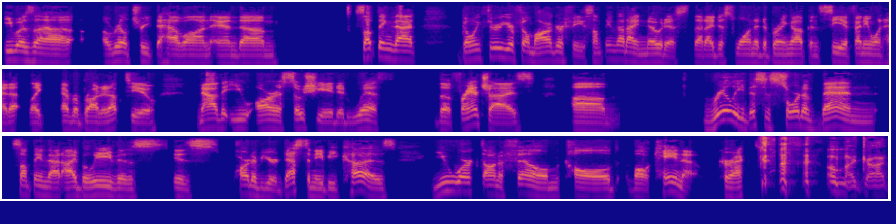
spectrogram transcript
he was a a real treat to have on, and um, something that going through your filmography, something that I noticed that I just wanted to bring up and see if anyone had like ever brought it up to you. Now that you are associated with the franchise, um, really, this has sort of been something that I believe is is part of your destiny because you worked on a film called Volcano, correct? oh my God,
